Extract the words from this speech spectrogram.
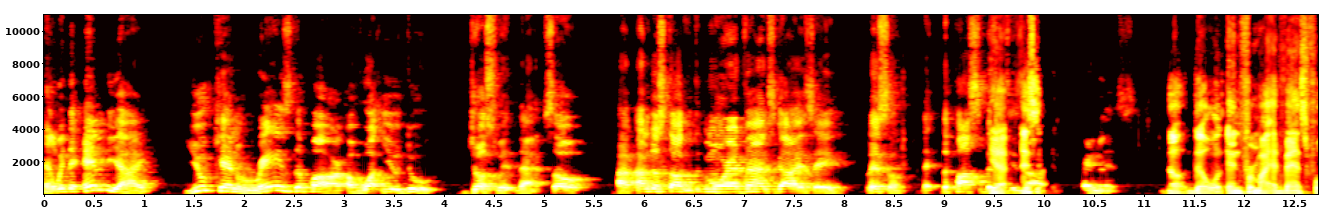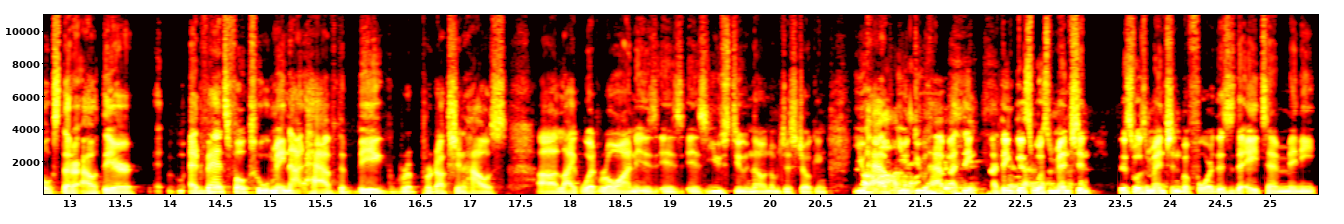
And with the NDI, you can raise the bar of what you do just with that. So I- I'm just talking to the more advanced guys. Hey, listen, the, the possibilities this- are endless. The, the, and for my advanced folks that are out there, advanced folks who may not have the big re- production house uh, like what Rowan is is is used to. No, no, I'm just joking. You have you do have. I think I think this was mentioned. This was mentioned before. This is the ATEM Mini.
